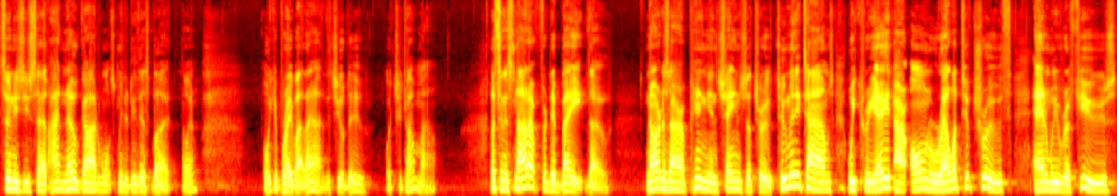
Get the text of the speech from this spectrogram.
As soon as you said, I know God wants me to do this, but, well, we could pray about that, that you'll do what you're talking about. Listen, it's not up for debate, though nor does our opinion change the truth. Too many times we create our own relative truth and we refuse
